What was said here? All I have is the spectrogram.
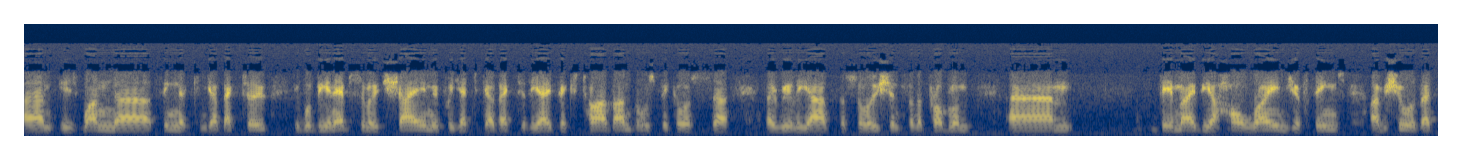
um, is one uh, thing that can go back to. It would be an absolute shame if we had to go back to the Apex tyre bundles because uh, they really aren't the solution for the problem. Um, there may be a whole range of things. I'm sure that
